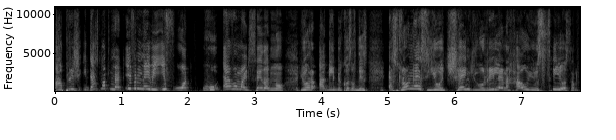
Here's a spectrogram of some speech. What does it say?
Appreciate it does not matter. Even maybe if what whoever might say that no, you are ugly because of this. As long as you change, you relearn how you see yourself.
